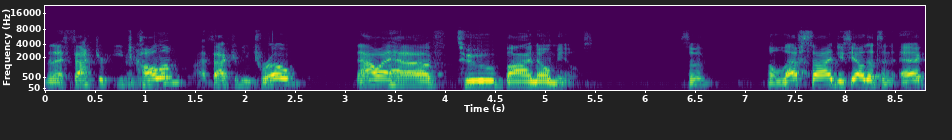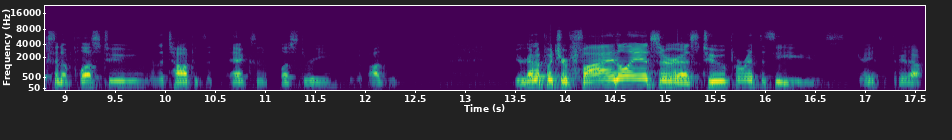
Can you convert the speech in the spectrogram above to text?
then I factored each column, I factored each row. Now I have two binomials. So the left side, do you see how that's an x and a plus 2, and the top is an x and a plus 3 because they're positive? You're going to put your final answer as two parentheses. Okay, so check it out.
